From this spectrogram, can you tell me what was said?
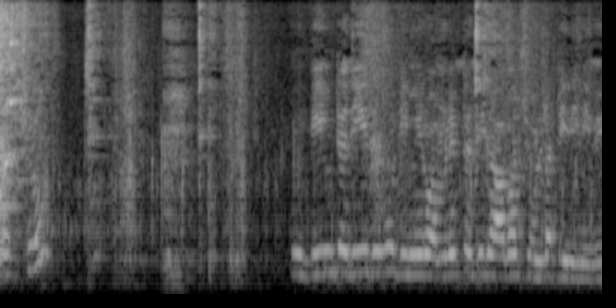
পাচ্ছ। ডিমটা দিয়ে দেবো, ডিমের অমলেটটা দিলে আবার ঝোলটা টেনে নেবে।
